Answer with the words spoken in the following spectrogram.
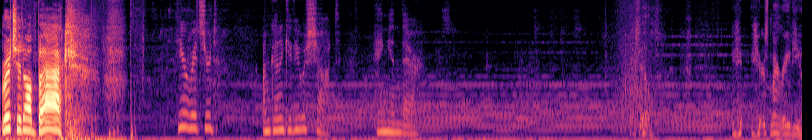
Richard, I'm back! Here, Richard. I'm gonna give you a shot. Hang in there. Jill, here's my radio.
